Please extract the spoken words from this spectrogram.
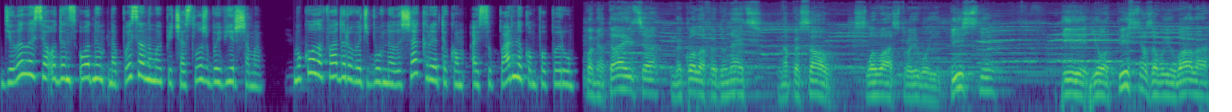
ділилися один з одним написаними під час служби віршами. Микола Федорович був не лише критиком, а й суперником по перу. Пам'ятається, Микола Федунець написав слова строєвої пісні, і його пісня завоювала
